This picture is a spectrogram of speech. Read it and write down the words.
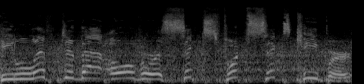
He lifted that over a six foot six keeper.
